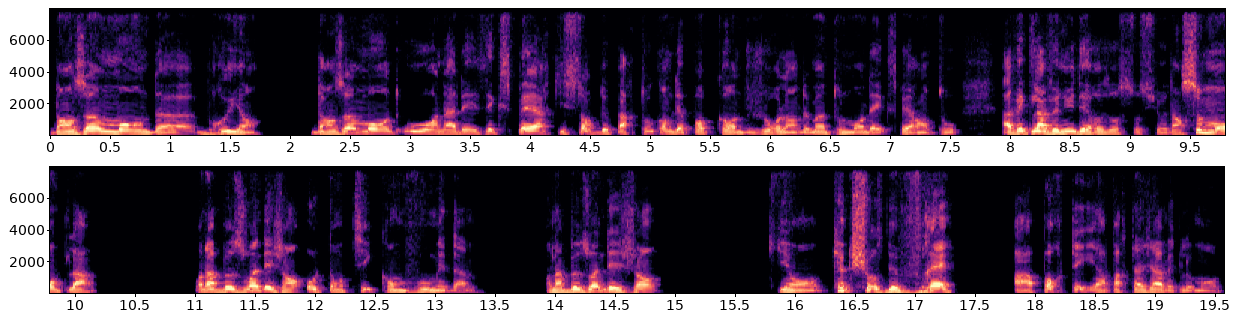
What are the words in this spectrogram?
dans un monde euh, bruyant, dans un monde où on a des experts qui sortent de partout comme des pop-corn du jour au lendemain, tout le monde est expert en tout, avec la venue des réseaux sociaux. Dans ce monde-là, on a besoin des gens authentiques comme vous, mesdames. On a besoin des gens qui ont quelque chose de vrai à apporter et à partager avec le monde.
